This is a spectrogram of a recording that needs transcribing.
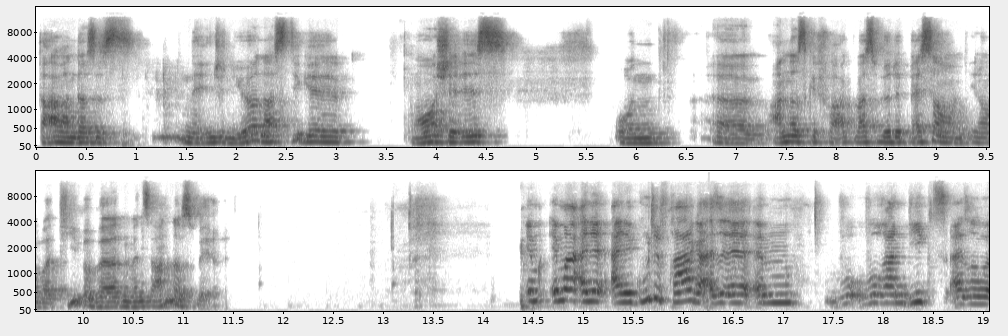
daran, dass es eine ingenieurlastige Branche ist und äh, anders gefragt, was würde besser und innovativer werden, wenn es anders wäre? Immer eine, eine gute Frage. Also äh, ähm, woran liegt es? Also,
